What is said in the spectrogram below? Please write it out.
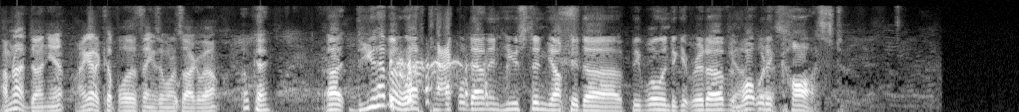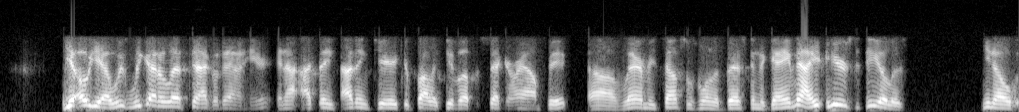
I'm not done yet. I got a couple other things I want to talk about. Okay. Uh, do you have a left tackle down in Houston y'all could uh, be willing to get rid of, and God what would it cost? Yeah, oh yeah, we we got a left tackle down here, and I, I think I think Jerry could probably give up a second round pick. Uh, Laremy Tunsil's one of the best in the game. Now, here's the deal: is you know,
